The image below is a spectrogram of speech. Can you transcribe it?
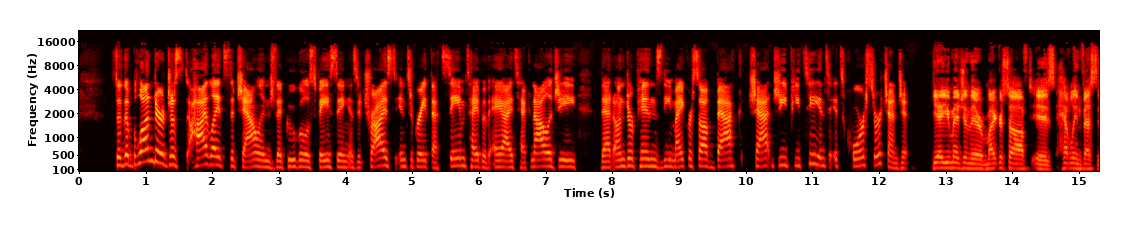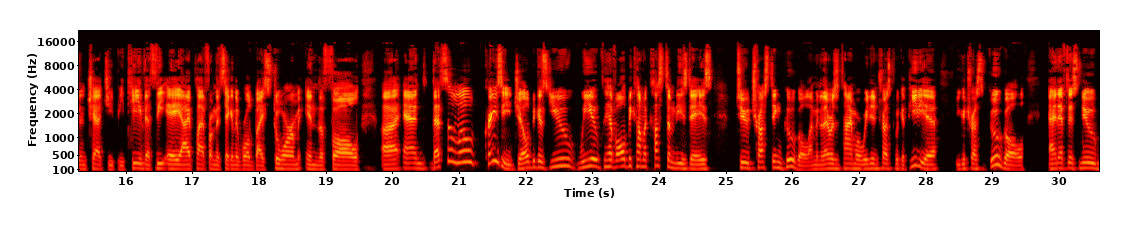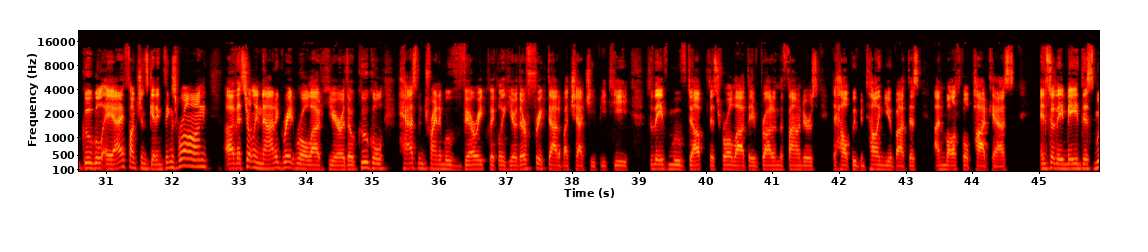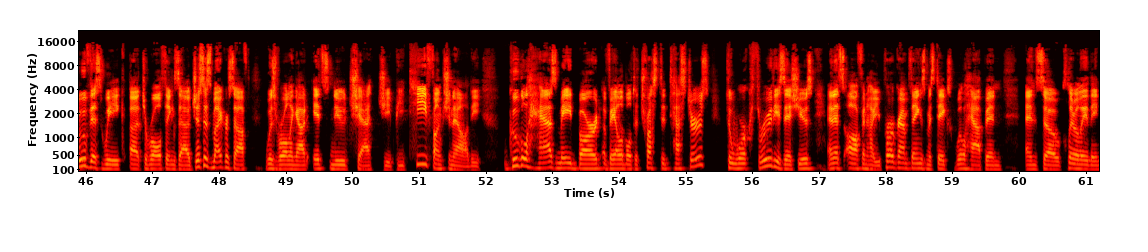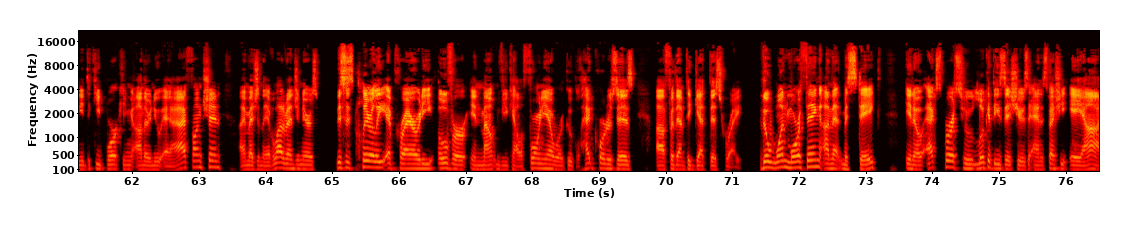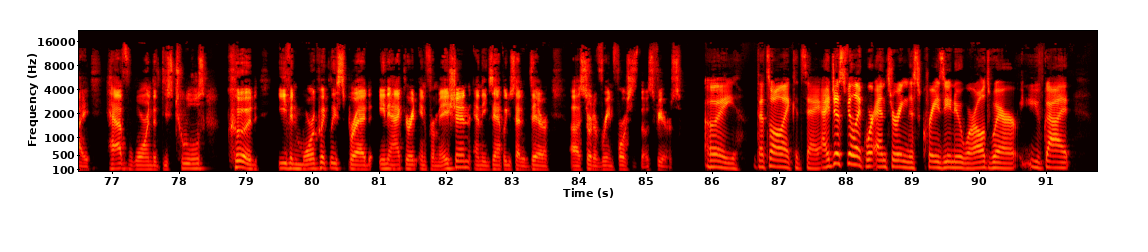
So the blunder just highlights the challenge that Google is facing as it tries to integrate that same type of AI technology that underpins the Microsoft back chat GPT into its core search engine. Yeah, you mentioned there Microsoft is heavily invested in ChatGPT. That's the AI platform that's taken the world by storm in the fall. Uh, and that's a little crazy, Jill, because you we have all become accustomed these days to trusting Google. I mean, there was a time where we didn't trust Wikipedia. You could trust Google. And if this new Google AI function is getting things wrong, uh, that's certainly not a great rollout here, though Google has been trying to move very quickly here. They're freaked out about ChatGPT. So they've moved up this rollout. They've brought in the founders to help. We've been telling you about this on multiple podcasts. And so they made this move this week uh, to roll things out, just as Microsoft was rolling out its new Chat GPT functionality. Google has made Bard available to trusted testers to work through these issues. And that's often how you program things. Mistakes will happen. And so clearly they need to keep working on their new AI function. I imagine they have a lot of engineers. This is clearly a priority over in Mountain View, California, where Google headquarters is, uh, for them to get this right. The one more thing on that mistake you know, experts who look at these issues and especially AI have warned that these tools could even more quickly spread inaccurate information. And the example you cited there uh, sort of reinforces those fears. Oy, that's all I could say. I just feel like we're entering this crazy new world where you've got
